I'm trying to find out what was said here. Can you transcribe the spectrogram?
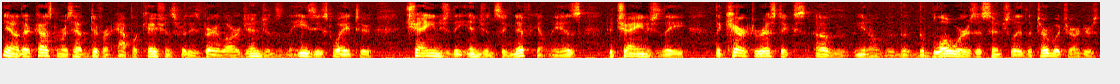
you know their customers have different applications for these very large engines and the easiest way to change the engine significantly is to change the the characteristics of you know the, the blowers essentially the turbochargers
